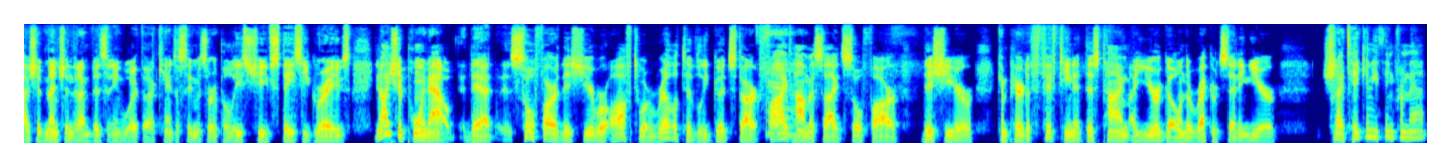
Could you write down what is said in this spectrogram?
I should mention that I'm visiting with uh, Kansas City, Missouri Police Chief Stacey Graves. You know, I should point out that so far this year we're off to a relatively good start. Five Yeah. homicides so far this year compared to 15 at this time a year ago in the record-setting year. Should I take anything from that?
